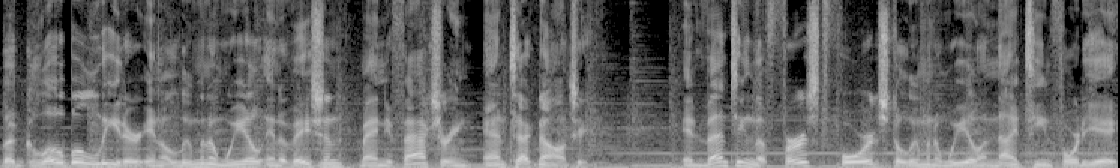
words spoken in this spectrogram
the global leader in aluminum wheel innovation, manufacturing, and technology. Inventing the first forged aluminum wheel in 1948,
